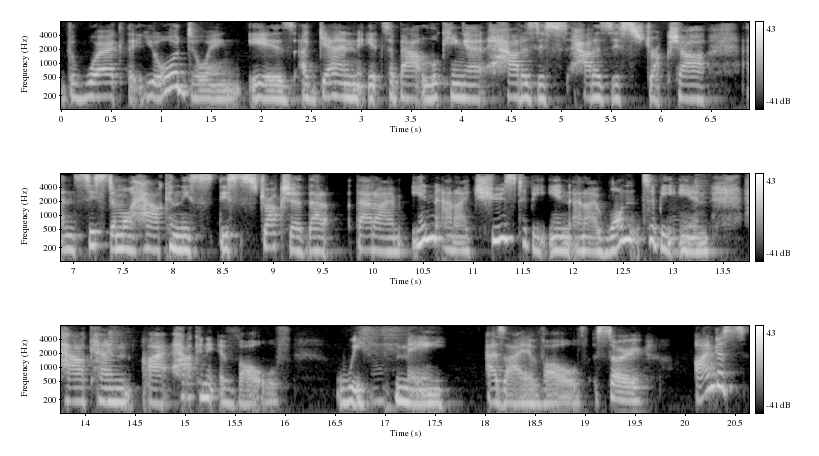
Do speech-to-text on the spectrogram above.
the work that you're doing is again it's about looking at how does this how does this structure and system or how can this this structure that that I'm in and I choose to be in and I want to be mm. in how can I how can it evolve with mm. me as I evolve. So I'm just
